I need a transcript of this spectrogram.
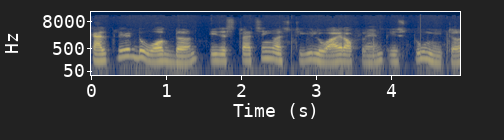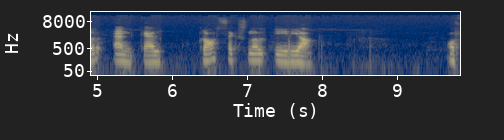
Calculate the work done is stretching a steel wire of length is 2 meter and cross sectional area of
